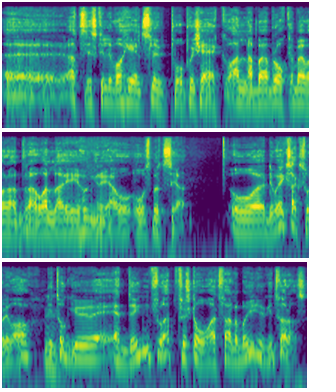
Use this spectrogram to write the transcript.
eh, att det skulle vara helt slut på, på käk och alla börjar bråka med varandra och alla är hungriga och, och smutsiga. Och det var exakt så det var. Det tog ju ett dygn för att förstå att fan, de har ju ljugit för oss.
